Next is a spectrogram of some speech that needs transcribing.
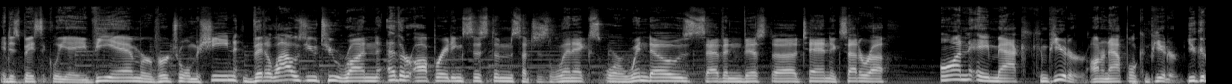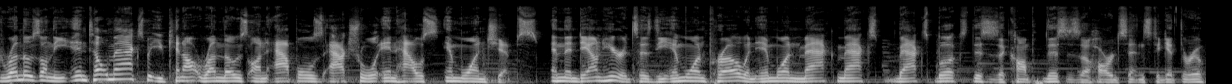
it is basically a VM or virtual machine that allows you to run other operating systems such as Linux or Windows 7, Vista, 10, etc on a Mac computer, on an Apple computer. You could run those on the Intel Macs, but you cannot run those on Apple's actual in-house M1 chips. And then down here it says the M1 Pro and M1 Mac Max books. This is a comp this is a hard sentence to get through.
